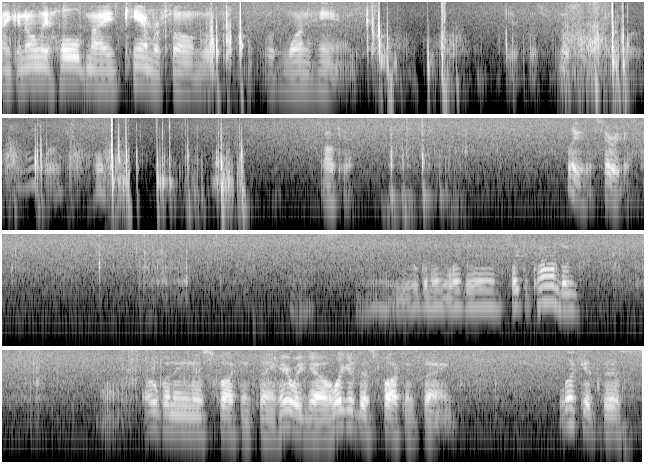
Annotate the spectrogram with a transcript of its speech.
I can only hold my camera phone with, with one hand. Let's see if this, this is going to work. Hold on. Okay. Look at this. Here we go. You open it like a, it's like a condom. Right, opening this fucking thing. Here we go. Look at this fucking thing. Look at this.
